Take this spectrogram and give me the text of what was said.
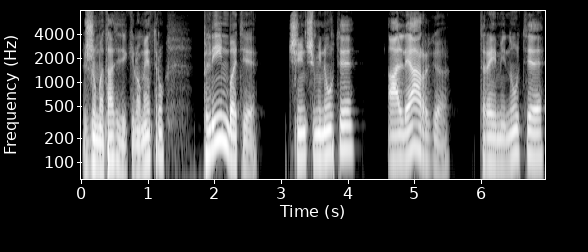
jumătate de kilometru, plimbă-te 5 minute, aleargă 3 minute,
